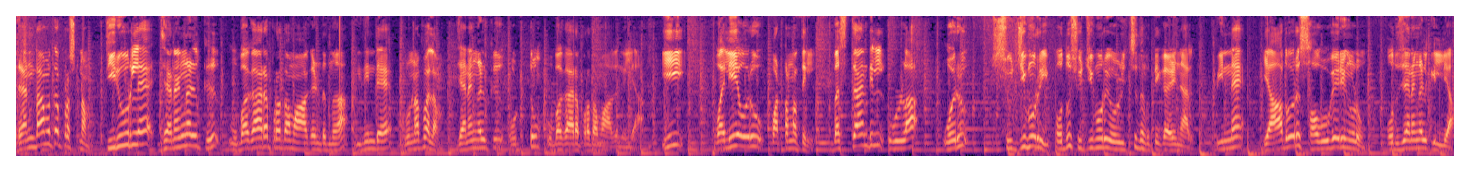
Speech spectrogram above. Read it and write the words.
രണ്ടാമത്തെ പ്രശ്നം തിരൂരിലെ ജനങ്ങൾക്ക് ഉപകാരപ്രദമാകേണ്ടുന്ന ഇതിന്റെ ഗുണഫലം ജനങ്ങൾക്ക് ഒട്ടും ഉപകാരപ്രദമാകുന്നില്ല. ഈ വലിയ ഒരു പട്ടണത്തിൽ ബസ് സ്റ്റാൻഡിൽ ഉള്ള ഒരു ശുചിമുറി പൊതു ശുചിമുറി ഒഴിച്ചു നിർത്തി കഴിഞ്ഞാൽ പിന്നെ യാതൊരു സൗകര്യങ്ങളും പൊതുജനങ്ങൾക്കില്ല.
